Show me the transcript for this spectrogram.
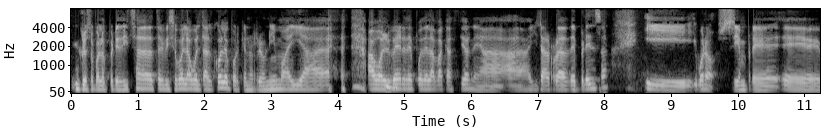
incluso para los periodistas televisivos, la vuelta al cole, porque nos reunimos ahí a, volver después de las vacaciones a, ir a ruedas de prensa. Y, bueno, siempre eh,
